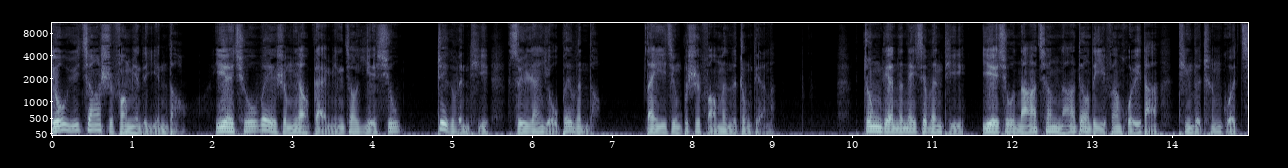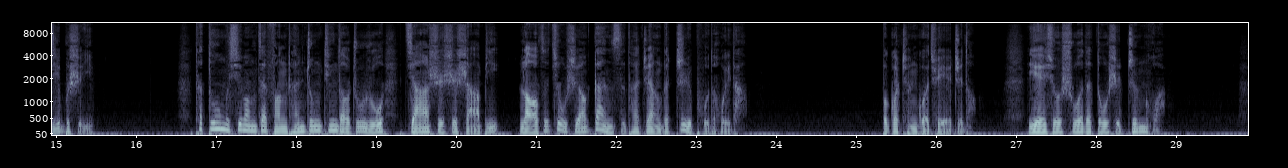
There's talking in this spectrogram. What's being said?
由于家世方面的引导，叶秋为什么要改名叫叶修？这个问题虽然有被问到，但已经不是访问的重点了。重点的那些问题，叶修拿腔拿调的一番回答，听得陈果极不适应。他多么希望在访谈中听到诸如“家世是傻逼，老子就是要干死他”这样的质朴的回答。不过陈果却也知道，叶修说的都是真话。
